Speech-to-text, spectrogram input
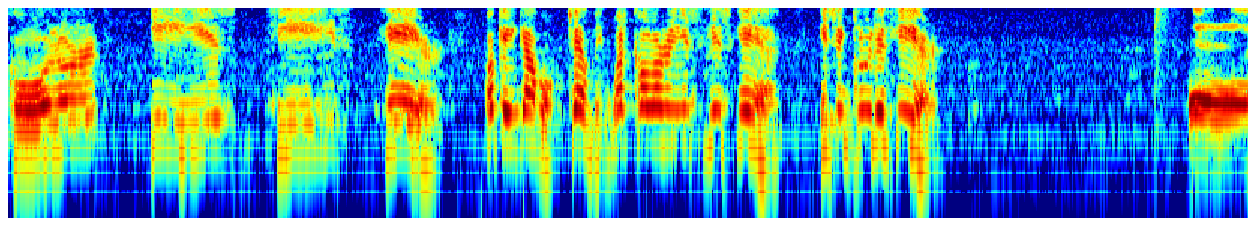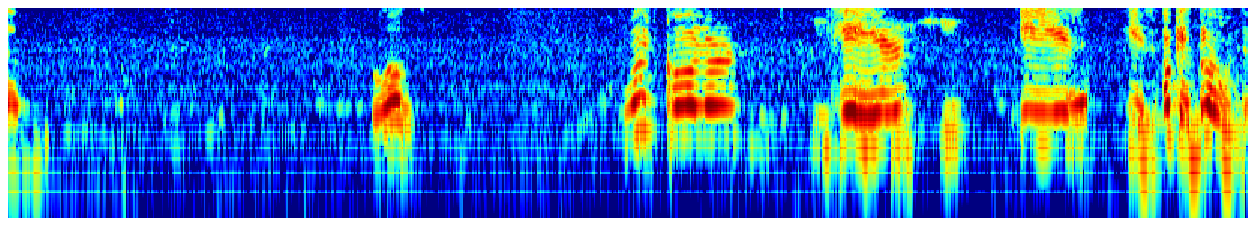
color is his hair? Okay, Gabo, tell me, what color is his hair? It's included here. Um, blonde. What color His, hair is his. Okay, blonde.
